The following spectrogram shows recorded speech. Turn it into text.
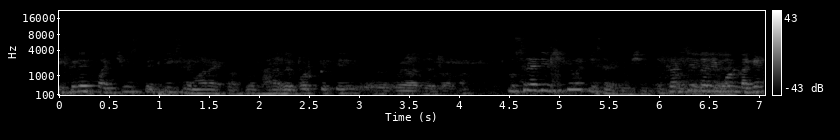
तिकडे पंचवीस ते तीस एम आर आय करतो. धारावी रिपोर्ट किती वेळात देतो आपण? दुसऱ्या दिवशी किंवा तिसऱ्या दिवशी. इकडचे तर रिपोर्ट लगेच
